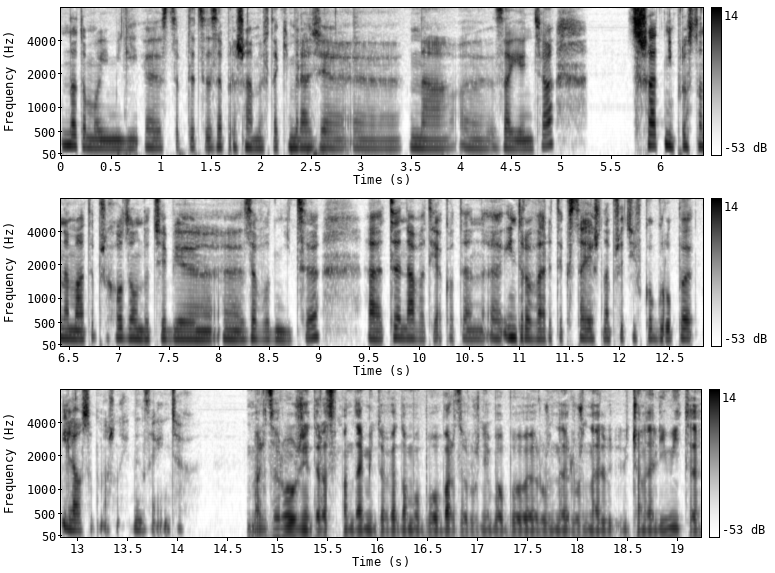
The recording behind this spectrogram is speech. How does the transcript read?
No to moi mili e, sceptycy, zapraszamy w takim razie e, na e, zajęcia. Z szatni prosto na matę przychodzą do ciebie zawodnicy. Ty nawet jako ten introwertyk stajesz naprzeciwko grupy. Ile osób masz na jednych zajęciach? Bardzo różnie. Teraz w pandemii to wiadomo było bardzo różnie, bo były różne, różne liczone limity.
